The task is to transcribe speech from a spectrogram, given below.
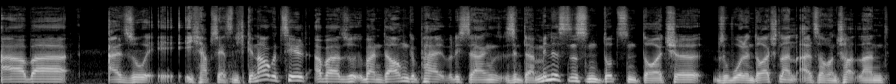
aber also ich habe es jetzt nicht genau gezählt, aber so über den Daumen gepeilt würde ich sagen, sind da mindestens ein Dutzend Deutsche, sowohl in Deutschland als auch in Schottland,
